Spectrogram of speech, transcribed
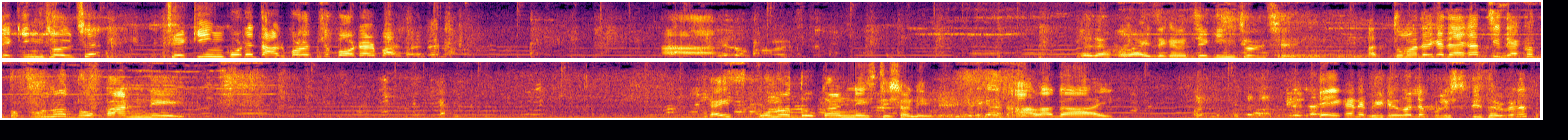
চেকিং চলছে। চেকিং করে তারপর হচ্ছে বর্ডার পার করে, তাই না? হ্যাঁ। দেখো গাইস এখানে চেকিং চলছে। আর তোমাদেরকে দেখাচ্ছি, দেখো কোনো দোকান নেই। গাইস কোনো দোকান নেই স্টেশনে। আলাদাই। এখানে ভিডিও করলে পুলিশ টুলিশ ধরবে না তো?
